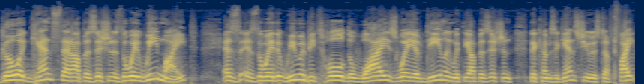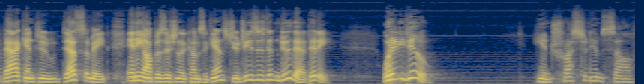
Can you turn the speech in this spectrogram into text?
go against that opposition as the way we might, as, as the way that we would be told the wise way of dealing with the opposition that comes against you is to fight back and to decimate any opposition that comes against you. Jesus didn't do that, did he? What did he do? He entrusted himself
